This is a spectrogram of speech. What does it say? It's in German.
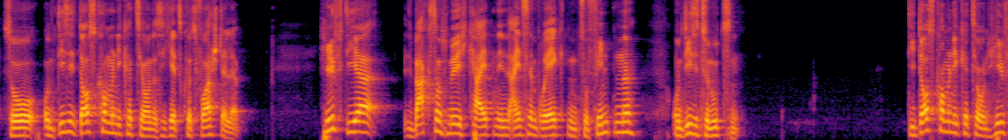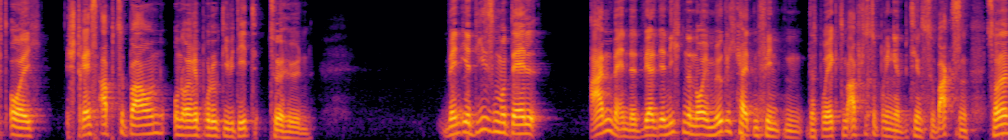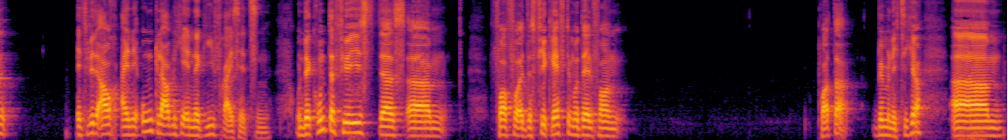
So, und diese DOS-Kommunikation, das ich jetzt kurz vorstelle, hilft dir, Wachstumsmöglichkeiten in einzelnen Projekten zu finden und diese zu nutzen. Die DOS-Kommunikation hilft euch, Stress abzubauen und eure Produktivität zu erhöhen. Wenn ihr dieses Modell anwendet, werdet ihr nicht nur neue Möglichkeiten finden, das Projekt zum Abschluss zu bringen bzw. zu wachsen, sondern es wird auch eine unglaubliche Energie freisetzen. Und der Grund dafür ist, dass ähm, vor, vor das Vier-Kräfte-Modell von Porter, bin mir nicht sicher, ähm,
